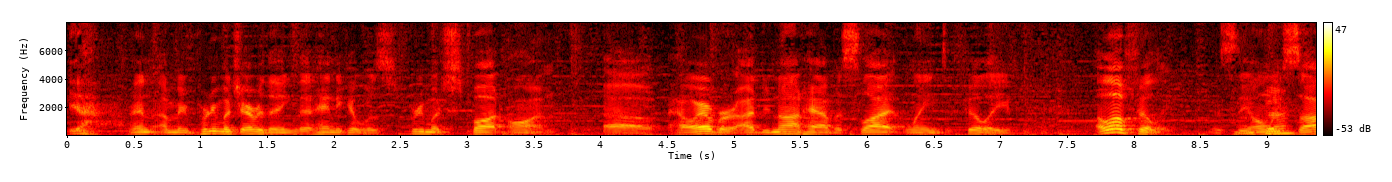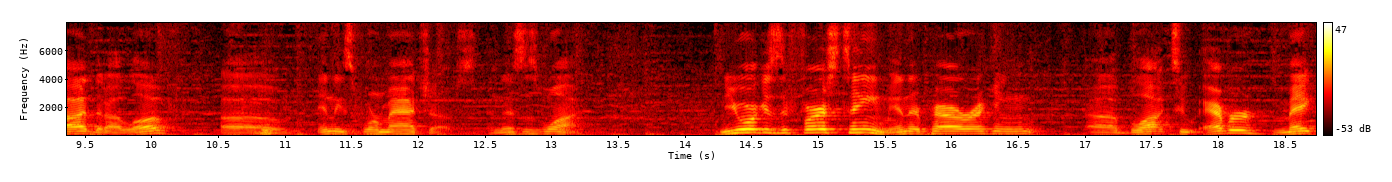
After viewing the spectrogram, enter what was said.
Yeah, and I mean, pretty much everything that handicap was pretty much spot on. Uh, however, I do not have a slight lean to Philly. I love Philly. It's the only side that I love um, in these four matchups, and this is why. New York is the first team in their power ranking uh, block to ever make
